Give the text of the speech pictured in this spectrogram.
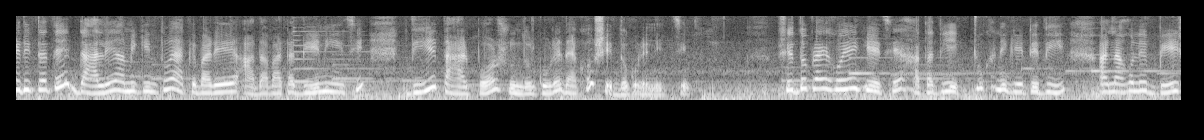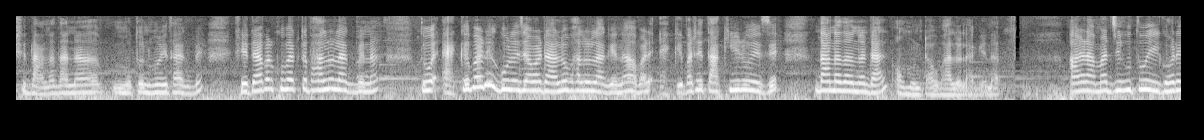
এই দিকটাতে ডালে আমি কিন্তু একেবারে আদা বাটা দিয়ে নিয়েছি, দিয়ে তারপর সুন্দর করে দেখো সেদ্ধ করে নিচ্ছি। সেদ্ধ প্রায় হয়ে গিয়েছে, হাতা দিয়ে একটুখানি ঘেটে দিই, আর না হলে বেশ দানা দানা মতন হয়ে থাকবে। সেটা আবার খুব একটা ভালো লাগবে না। তো একেবারে গলে যাওয়া ডালও ভালো লাগে না, আবার একেবারে তাকিয়ে রয়েছে দানা দানা ডাল, অমনটাও ভালো লাগে না। আর আমার যেহেতু এই ঘরে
